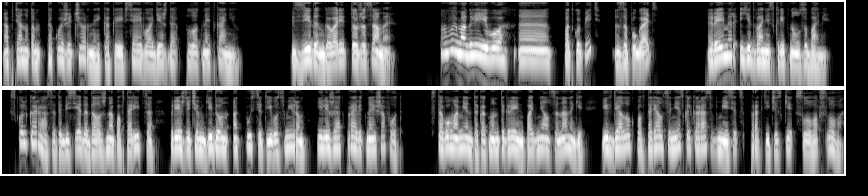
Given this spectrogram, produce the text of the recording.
обтянутом такой же черной, как и вся его одежда, плотной тканью. «Зиден говорит то же самое. Вы могли его... Э, подкупить? Запугать?» Реймер едва не скрипнул зубами. Сколько раз эта беседа должна повториться, прежде чем Гидеон отпустит его с миром или же отправит на эшафот? С того момента, как Монтегрейн поднялся на ноги, их диалог повторялся несколько раз в месяц, практически слово в слово.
